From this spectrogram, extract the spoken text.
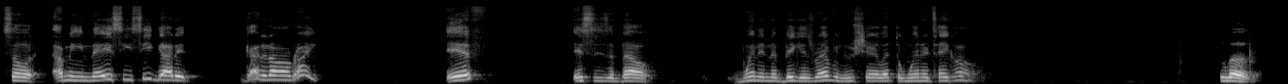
So I mean the ACC got it got it all right. If this is about winning the biggest revenue share, let the winner take all. Look,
